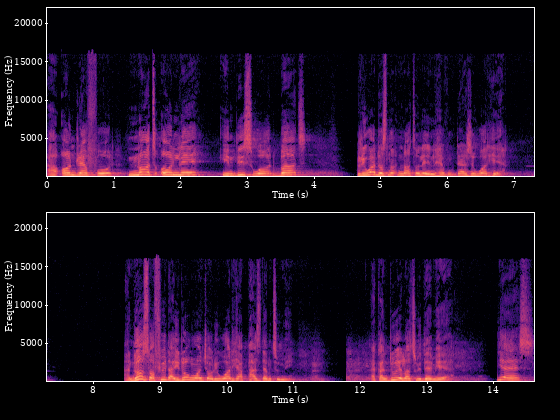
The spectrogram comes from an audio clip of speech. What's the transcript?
A hundredfold, not only in this world, but reward is not, not only in heaven, there's reward here. And those of you that you don't want your reward here, pass them to me. I can do a lot with them here. Yes,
